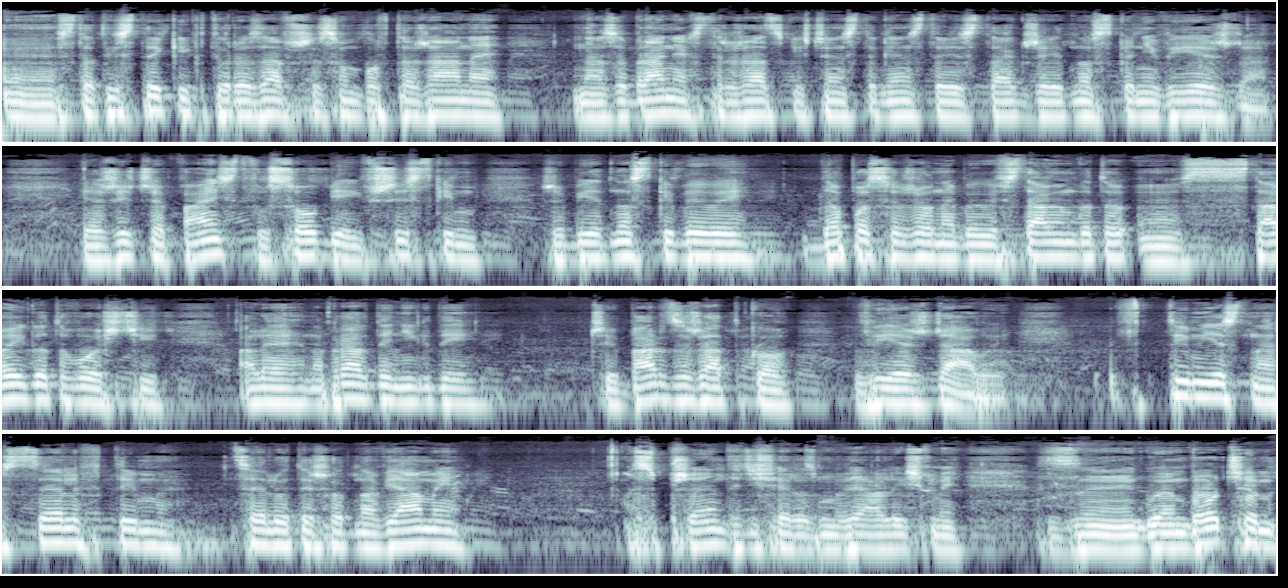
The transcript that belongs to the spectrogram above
e, statystyki, które zawsze są powtarzane na zebraniach strażackich, często gęsto jest tak, że jednostka nie wyjeżdża. Ja życzę Państwu, sobie i wszystkim, żeby jednostki były doposażone, były w, goto- w stałej gotowości, ale naprawdę nigdy czy bardzo rzadko wyjeżdżały. W tym jest nasz cel, w tym celu też odnawiamy sprzęt. Dzisiaj rozmawialiśmy z Głęboczem.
